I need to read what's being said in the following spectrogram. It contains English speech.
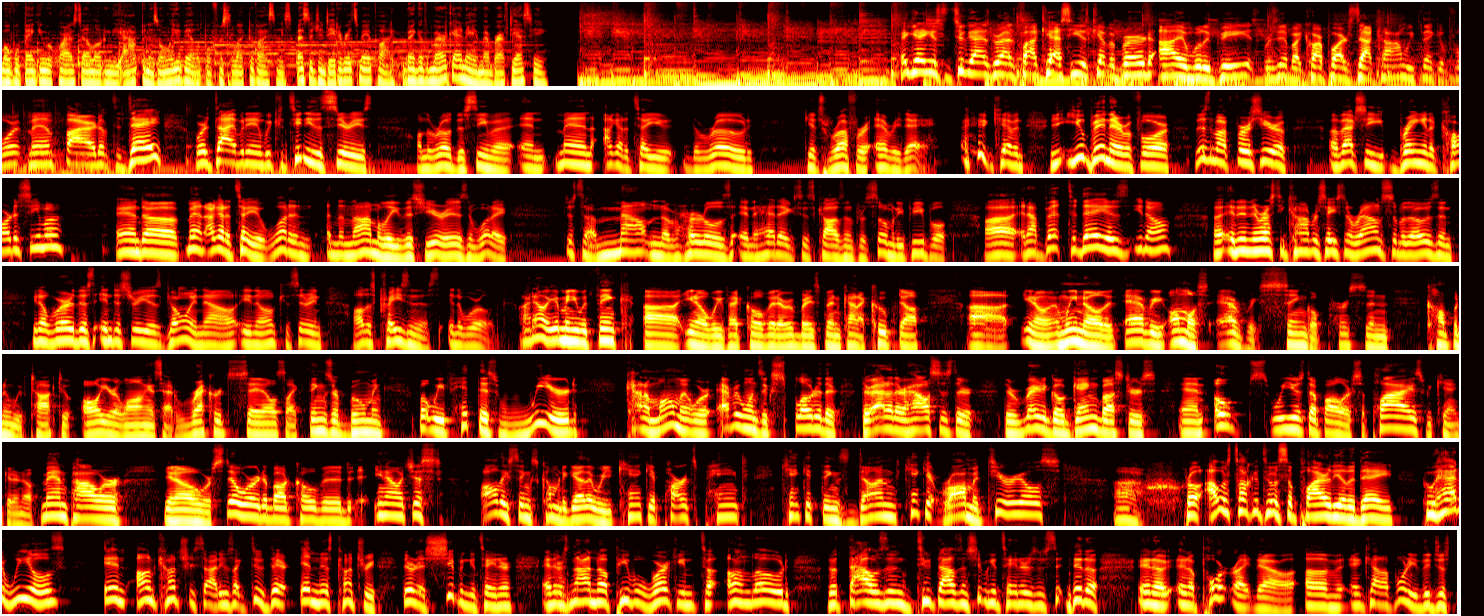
Mobile banking requires downloading the app and is only available for select devices. Message and data rates may apply. Bank of America and a member FDIC. Hey, gang, it's the Two Guys Garage Podcast. He is Kevin Byrd. I am Willie B. It's presented by CarParts.com. We thank him for it. Man, fired up today. We're diving in. We continue the series on the road to SEMA. And, man, I got to tell you, the road gets rougher every day. Kevin, you've been there before. This is my first year of, of actually bringing a car to SEMA. And, uh, man, I got to tell you, what an, an anomaly this year is and what a – just a mountain of hurdles and headaches is causing for so many people. Uh, and I bet today is, you know, uh, an interesting conversation around some of those and, you know, where this industry is going now, you know, considering all this craziness in the world. I know. I mean, you would think, uh, you know, we've had COVID, everybody's been kind of cooped up, uh, you know, and we know that every, almost every single person, company we've talked to all year long has had record sales, like things are booming, but we've hit this weird, kind of moment where everyone's exploded. They're they're out of their houses. They're they're ready to go gangbusters. And oops, we used up all our supplies. We can't get enough manpower. You know, we're still worried about COVID. You know, it's just all these things coming together where you can't get parts, paint, can't get things done, can't get raw materials. Uh, Bro, I was talking to a supplier the other day who had wheels in on countryside. He was like, dude, they're in this country. They're in a shipping container, and there's not enough people working to unload the thousand, two thousand shipping containers are sitting in a in a in a port right now um, in California. They just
